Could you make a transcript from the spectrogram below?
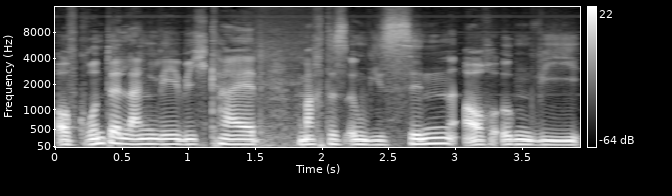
aufgrund der Langlebigkeit macht es irgendwie Sinn, auch irgendwie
